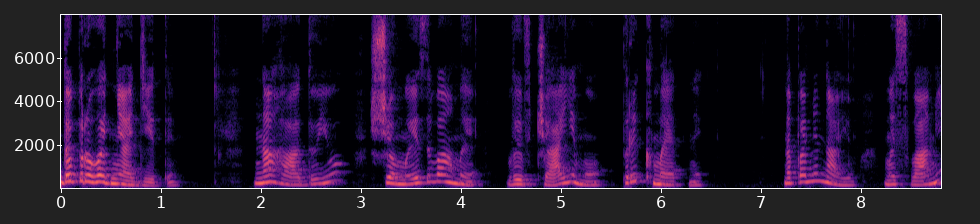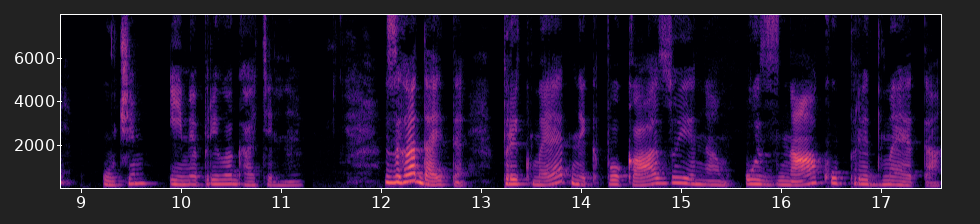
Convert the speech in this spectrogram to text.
Доброго дня, діти! Нагадую, що ми з вами вивчаємо прикметник. Напоминаю, ми з вами учим ім'я прилагательне. Згадайте, прикметник показує нам ознаку предмета.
